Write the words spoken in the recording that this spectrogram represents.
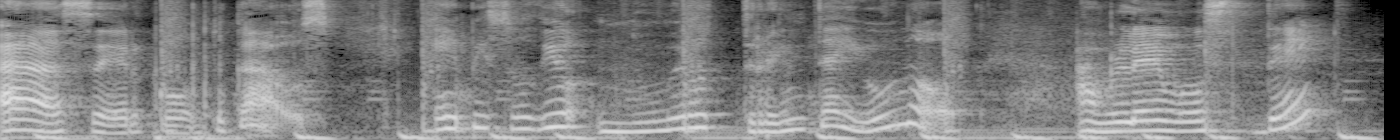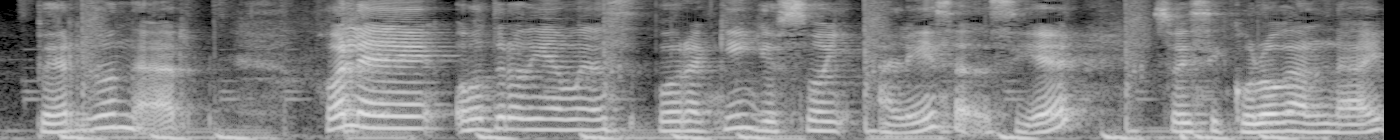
a hacer con tu caos? Episodio número 31. Hablemos de perdonar. Hola, otro día más por aquí. Yo soy Alesa Dacier, soy psicóloga online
